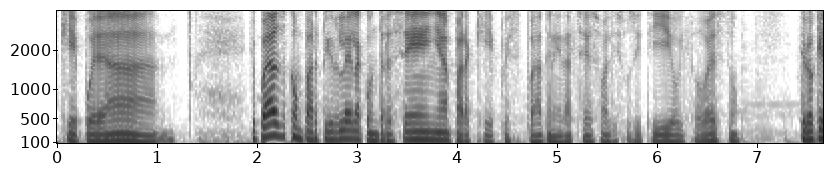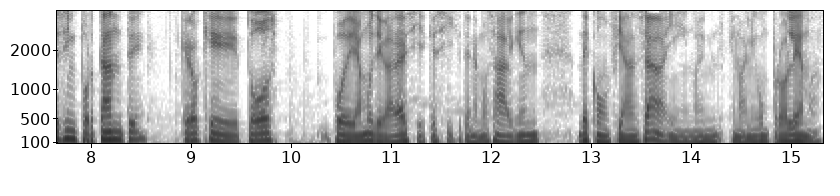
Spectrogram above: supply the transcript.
que pueda que puedas compartirle la contraseña para que pues, pueda tener acceso al dispositivo y todo esto. Creo que es importante, creo que todos podríamos llegar a decir que sí, que tenemos a alguien de confianza y que no hay ningún problema.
